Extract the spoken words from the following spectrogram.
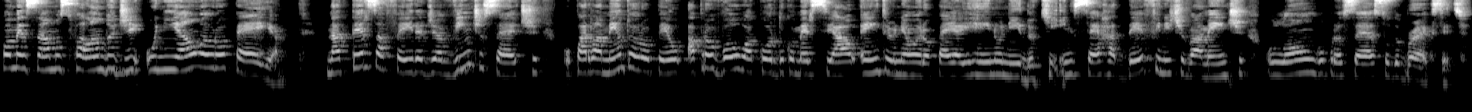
Começamos falando de União Europeia. Na terça-feira, dia 27, o Parlamento Europeu aprovou o acordo comercial entre União Europeia e Reino Unido, que encerra definitivamente o longo processo do Brexit.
